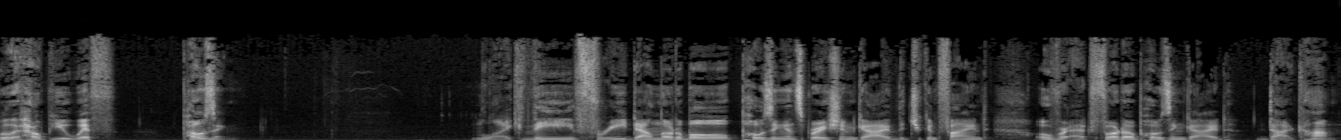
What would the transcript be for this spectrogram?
Will it help you with posing? Like the free downloadable posing inspiration guide that you can find over at photoposingguide.com.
